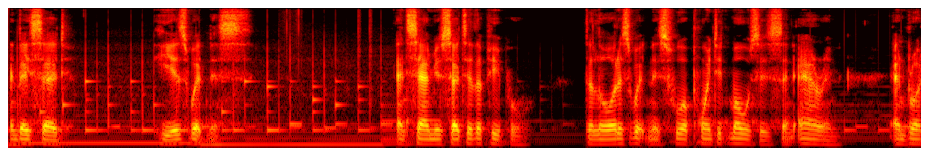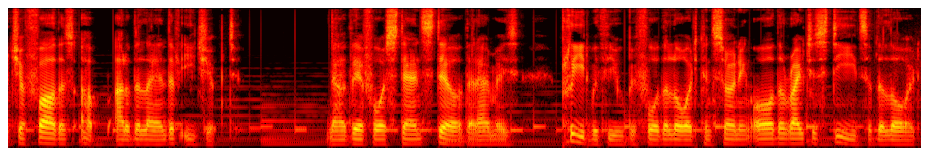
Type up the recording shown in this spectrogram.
And they said, He is witness. And Samuel said to the people, The Lord is witness who appointed Moses and Aaron and brought your fathers up out of the land of Egypt. Now therefore stand still, that I may plead with you before the Lord concerning all the righteous deeds of the Lord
